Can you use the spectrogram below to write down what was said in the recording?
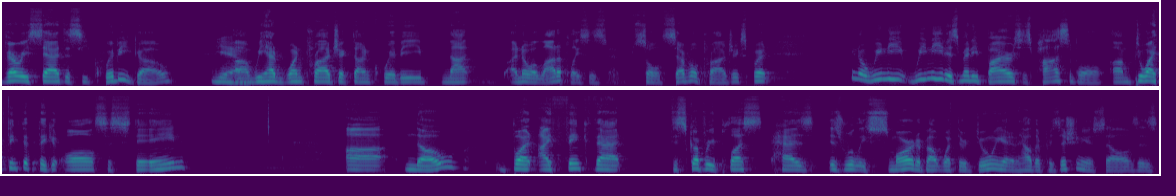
very sad to see Quibi go. Yeah. Uh, we had one project on Quibi. Not, I know a lot of places have sold several projects, but you know, we need we need as many buyers as possible. Um, do I think that they could all sustain? Uh, no, but I think that Discovery Plus has is really smart about what they're doing it and how they're positioning themselves is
